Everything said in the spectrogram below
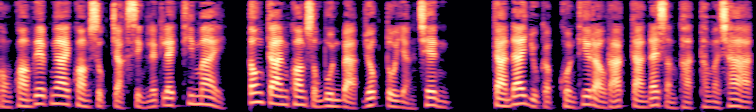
ของความเรียบง่ายความสุขจากสิ่งเล็ก ๆ ที่ไม่ ต้องการความสมบูรณ์แบบยกตัวอย่างเช่น การได้อยู่กับคนที่เรารักการได้สัมผัสธรรมชาติ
